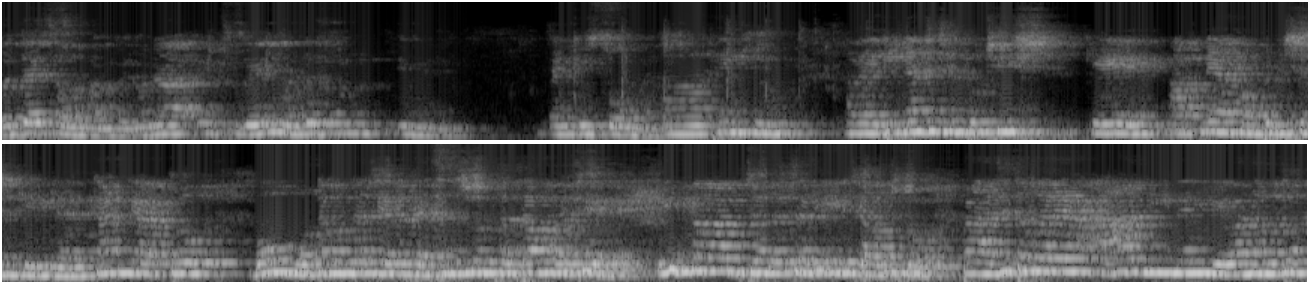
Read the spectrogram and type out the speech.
બધાએ સારું કામ કર્યું અને આ it's very wonderful evening thank you so much thank you હવે રીનાજીને પૂછીશ કે આપને આ કોમ્પિટિશન કેવી લાગે? કારણ કે આપ તો બહુ મોટા મોટા જ્યારે ફેશન શો થતા હોય છે, એમાં આપ જજ તરીકે જાઓ છો. પણ આજે તમારે આ નિર્ણય લેવાનો હતો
